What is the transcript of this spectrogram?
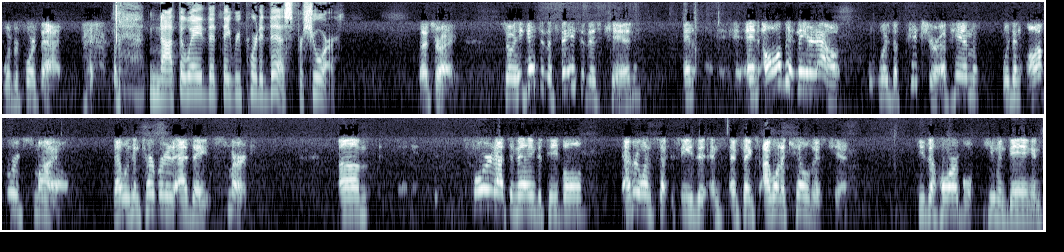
would report that? Not the way that they reported this, for sure. That's right. So he gets in the face of this kid, and and all that made it out was a picture of him with an awkward smile that was interpreted as a smirk. Um, forwarded out to millions of people. Everyone sees it and, and thinks, I want to kill this kid. He's a horrible human being. And,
